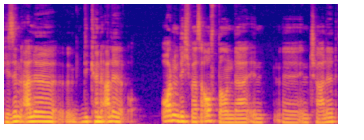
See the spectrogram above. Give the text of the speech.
die sind alle, die können alle ordentlich was aufbauen da in, äh, in Charlotte.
